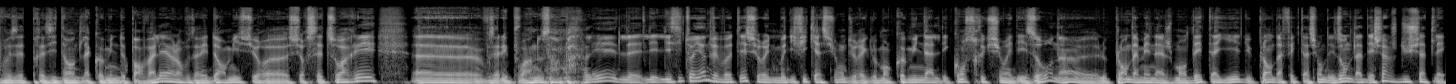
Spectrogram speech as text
Vous êtes président de la commune de Port-Valais, alors vous avez dormi sur, euh, sur cette soirée, euh, vous allez pouvoir nous en parler. Les, les- les citoyens devaient voter sur une modification du règlement communal des constructions et des zones, hein, euh, le plan d'aménagement détaillé du plan d'affectation des zones de la décharge du Châtelet.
